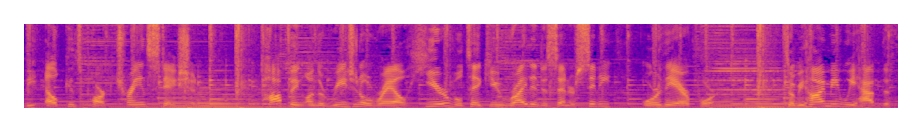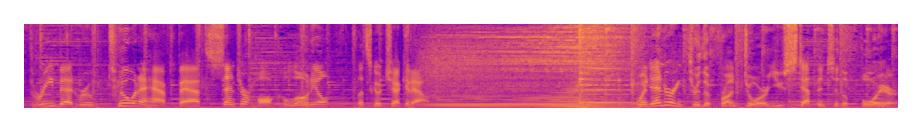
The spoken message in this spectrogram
the Elkins Park train station. Hopping on the regional rail here will take you right into Center City or the airport. So behind me, we have the three bedroom, two and a half bath Center Hall Colonial. Let's go check it out. When entering through the front door, you step into the foyer.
